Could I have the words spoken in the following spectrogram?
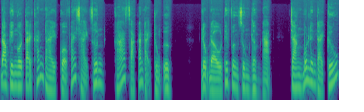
Đào Kỳ ngồi tại khán đài của phái Giải Sơn khá xa khán đại trung ương. Lúc đầu thấy vương Dung lâm nạn, chàng muốn lên đài cứu.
